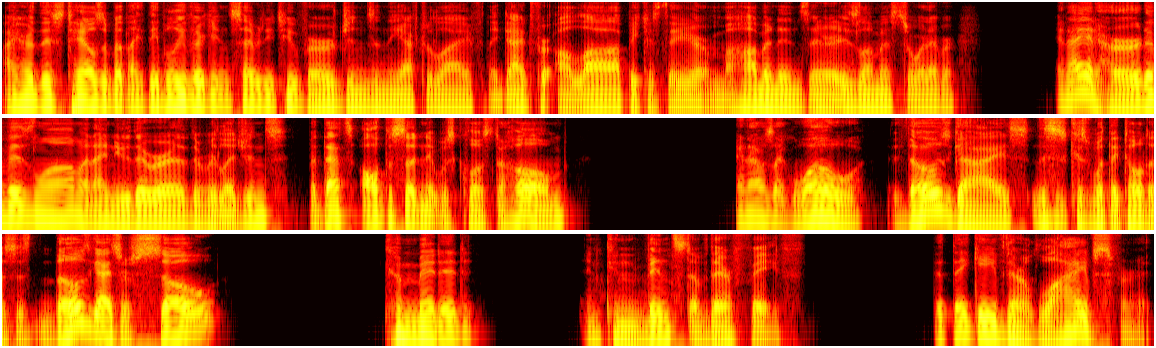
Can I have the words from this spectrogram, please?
i heard this tales about like they believe they're getting 72 virgins in the afterlife. They died for allah because they are mohammedans they're islamists or whatever. And i had heard of islam and i knew there were other religions but that's all of a sudden it was close to home. And I was like, whoa, those guys, this is because what they told us is those guys are so committed and convinced of their faith that they gave their lives for it.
